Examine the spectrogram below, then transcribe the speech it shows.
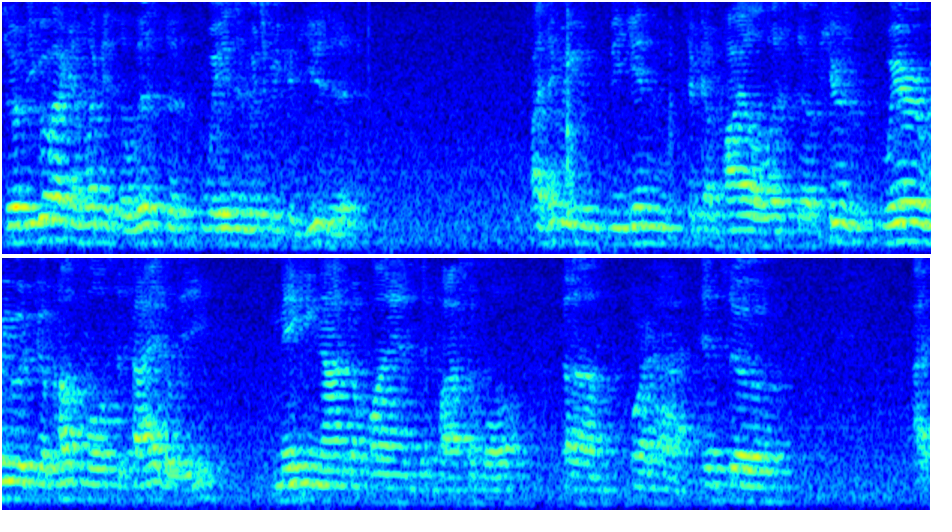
So if you go back and look at the list of ways in which we could use it, I think we can begin to compile a list of here's where we would feel comfortable societally making non-compliance impossible um, or not. And so I,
